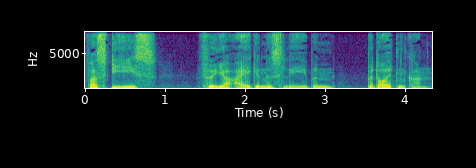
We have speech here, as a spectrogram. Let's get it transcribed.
was dies für ihr eigenes Leben bedeuten kann.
